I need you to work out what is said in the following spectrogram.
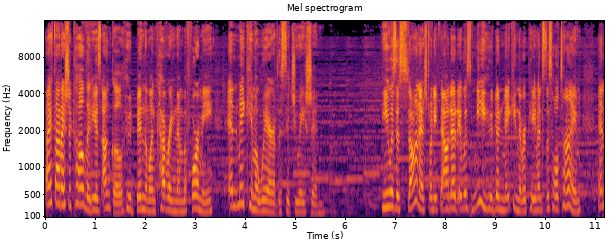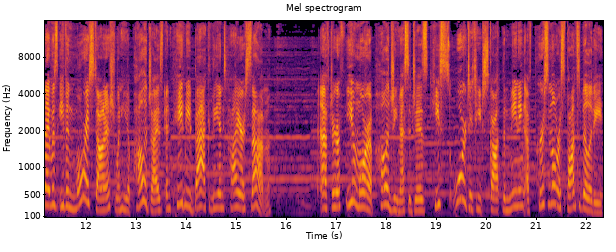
I thought I should call Lydia's uncle, who'd been the one covering them before me, and make him aware of the situation. He was astonished when he found out it was me who'd been making the repayments this whole time, and I was even more astonished when he apologized and paid me back the entire sum. After a few more apology messages, he swore to teach Scott the meaning of personal responsibility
